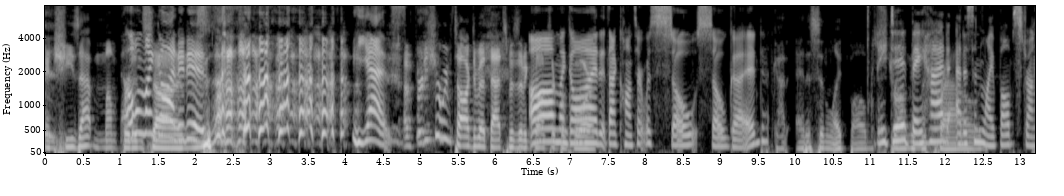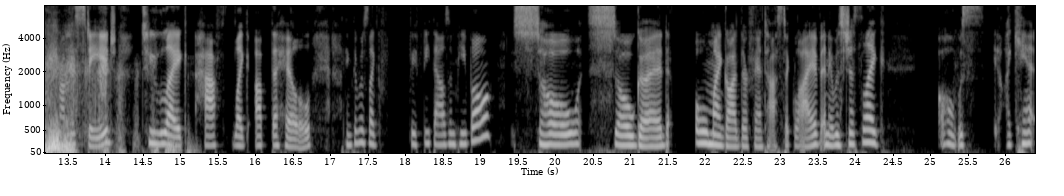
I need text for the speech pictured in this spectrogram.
and she's at Mumford. Oh and my God, it is. Yes. I'm pretty sure we've talked about that specific oh concert. Oh my before. god, that concert was so so good. I've got Edison light bulbs. They did. They the had crowd. Edison light bulbs strung from the stage to like half like up the hill. I think there was like 50,000 people. So so good. Oh my god, they're fantastic live and it was just like oh, it was I can't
